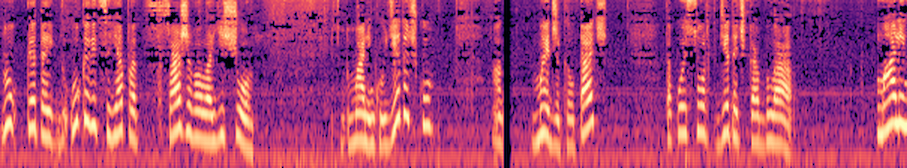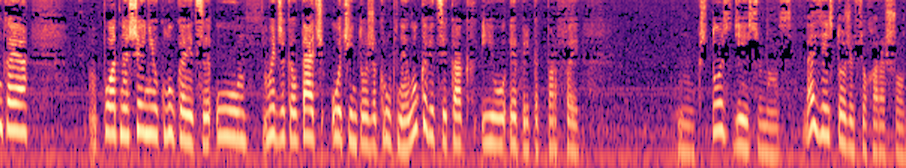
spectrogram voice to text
Ну, к этой луковице я подсаживала еще маленькую деточку. Magical Touch. Такой сорт. Деточка была маленькая по отношению к луковице. У Magical Touch очень тоже крупные луковицы, как и у Apricot Parfait. Что здесь у нас? Да, здесь тоже все хорошо.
